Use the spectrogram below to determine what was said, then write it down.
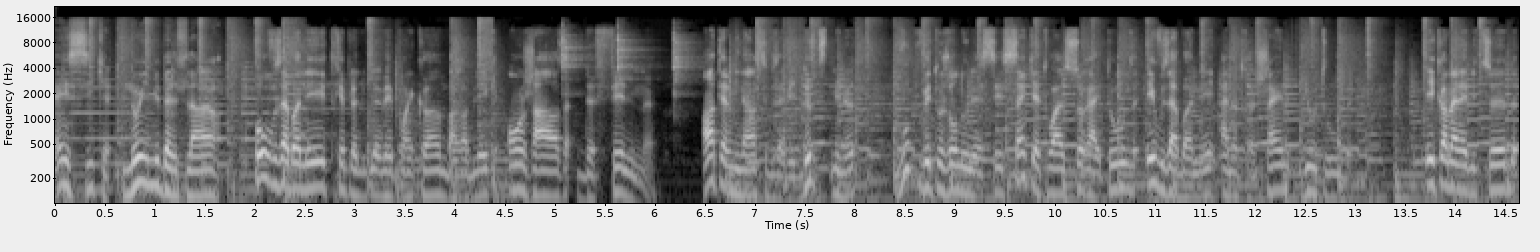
ainsi que Noémie Bellefleur. Pour vous abonner, www.com baroblique on jase de films. En terminant, si vous avez deux petites minutes, vous pouvez toujours nous laisser 5 étoiles sur iTunes et vous abonner à notre chaîne YouTube. Et comme à l'habitude,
